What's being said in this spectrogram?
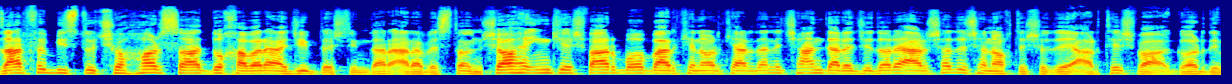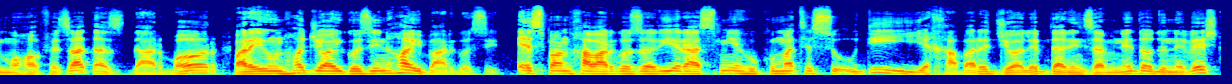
ظرف 24 ساعت دو خبر عجیب داشتیم. در عربستان شاه این کشور با برکنار کردن چند درجه دار ارشد شناخته شده ارتش و گارد محافظت از دربار برای اونها جایگزین هایی برگزید. اسپان خبرگزاری رسمی حکومت سعودی یه خبر جالب در این زمینه داد و نوشت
